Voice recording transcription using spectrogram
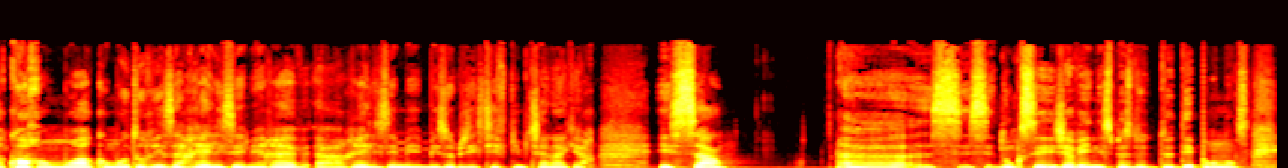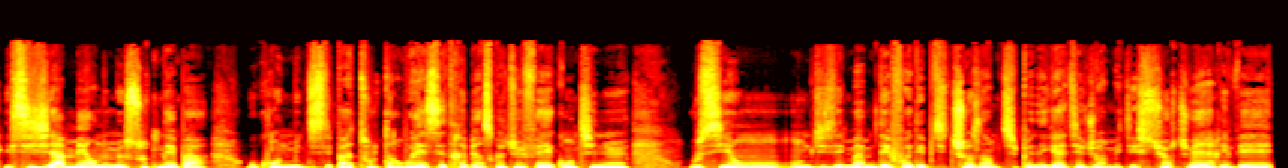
à, croire en moi, qu'on m'autorise à réaliser mes rêves, à réaliser mes, mes objectifs qui me tiennent à cœur. Et ça, euh, donc j'avais une espèce de, dépendance. Et si jamais on ne me soutenait pas, ou qu'on ne me disait pas tout le temps, ouais, c'est très bien ce que tu fais, continue, ou si on, me disait même des fois des petites choses un petit peu négatives, genre, mais t'es sûr tu vas y arriver,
